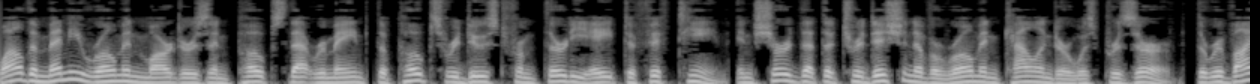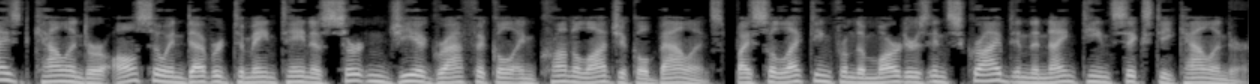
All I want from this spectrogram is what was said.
While the many Roman martyrs and popes that remained the popes reduced from 38 to 15 ensured that the tradition of a Roman calendar was preserved, the revised calendar also endeavored to maintain a certain geographical and chronological balance, by selecting from the martyrs inscribed in the 1960 calendar,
